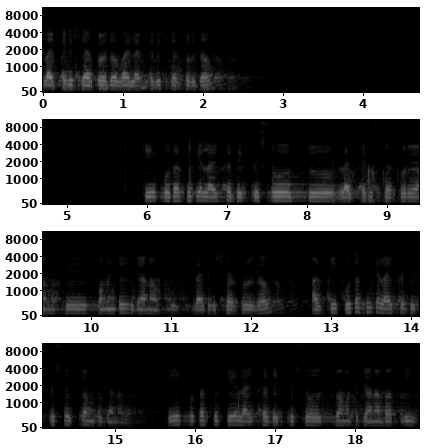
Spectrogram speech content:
লাইভটাকে শেয়ার করে দাও ভাই। লাইভটাকে শেয়ার করে দাও। কে কোথা থেকে লাইভটা দেখতেছো, একটু লাইভটাকে শেয়ার করে আমাকে কমেন্টে জানাও প্লিজ। লাইভটাকে শেয়ার করে দাও। আর কে কোথা থেকে লাইভটা দেখতেছো, একটু আমাকে জানাবা। কে কোথা থেকে লাইভটা দেখতেছো, একটু আমাকে জানাবা প্লিজ।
